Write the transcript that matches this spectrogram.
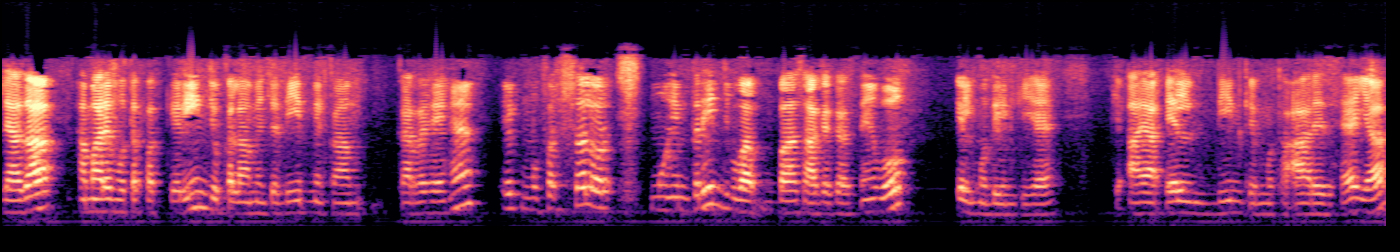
لہذا ہمارے متفکرین جو کلام جدید میں کام کر رہے ہیں ایک مفصل اور مہم ترین جو بات آگے کرتے ہیں وہ علم و دین کی ہے کہ آیا علم دین کے متعارض ہے یا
